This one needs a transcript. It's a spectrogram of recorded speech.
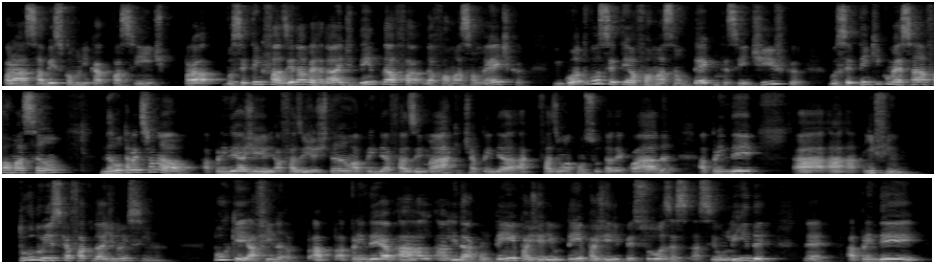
para saber se comunicar com o paciente. Pra, você tem que fazer, na verdade, dentro da, da formação médica, enquanto você tem a formação técnica científica, você tem que começar a formação não tradicional. Aprender a, a fazer gestão, aprender a fazer marketing, aprender a, a fazer uma consulta adequada, aprender a, a, enfim, tudo isso que a faculdade não ensina. Por quê? Aprender a, lidar com o tempo, a gerir o tempo, a gerir pessoas, a, a, ser um líder, né? aprender,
